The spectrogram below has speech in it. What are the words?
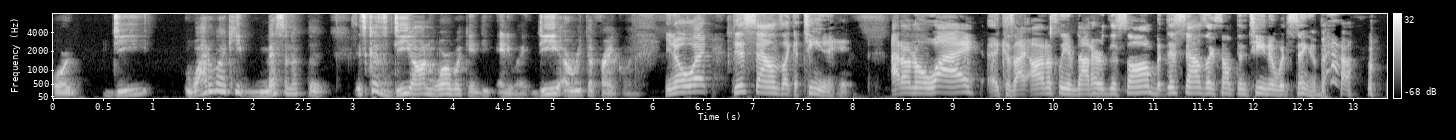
Or D. Why do I keep messing up the? It's because Dionne Warwick and D. Anyway, D. Aretha Franklin. You know what? This sounds like a Tina hit. I don't know why, because I honestly have not heard this song, but this sounds like something Tina would sing about. Okay,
